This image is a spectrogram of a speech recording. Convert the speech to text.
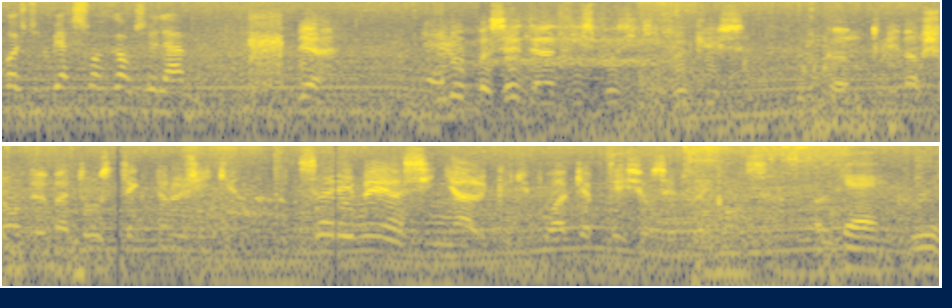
J'approche du perchoir gorge-lame. Bien. Hilo possède un dispositif locus, comme tous les marchands de matos technologiques. Ça émet un signal que tu pourras capter sur cette fréquence. Ok, cool.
